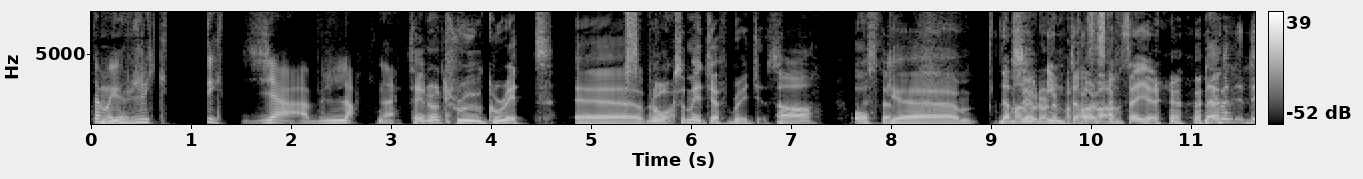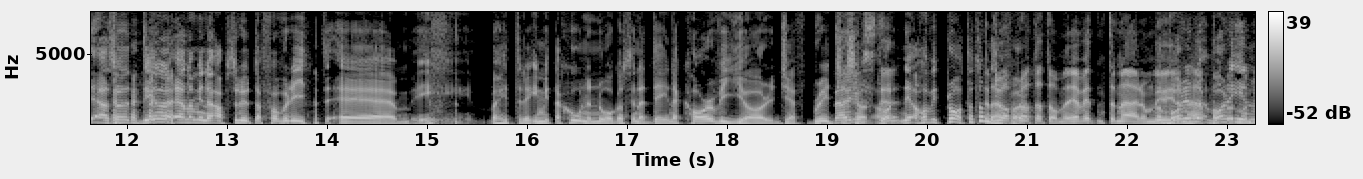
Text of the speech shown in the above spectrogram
Den var ju Mm. riktigt jävla knäpp. Sen gjorde de True Grit. Eh, Också bra. också med Jeff Bridges. Ja, just Och... det. Där man inte hör vad fantastiska- han säger. Nej, men det, alltså, det är en av mina absoluta favorit eh, i, vad heter det, imitationer någonsin, när Dana Carvey gör Jeff Bridges. Ja, har, har, ni- har vi pratat om Du det här har förut? pratat om det. Jag vet inte när, om det är i Var den här det, var det i en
